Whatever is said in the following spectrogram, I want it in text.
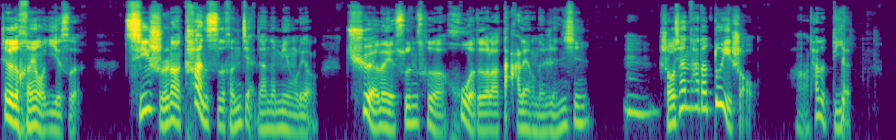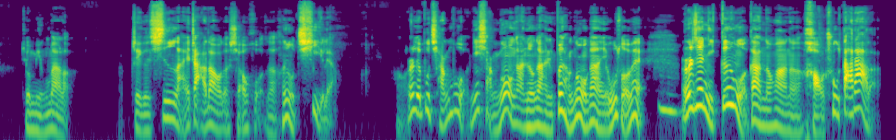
这个就很有意思。其实呢，看似很简单的命令，却为孙策获得了大量的人心。嗯首先，他的对手啊，他的敌人就明白了，这个新来乍到的小伙子很有气量啊，而且不强迫，你想跟我干就干，你不想跟我干也无所谓。嗯而且你跟我干的话呢，好处大大的，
